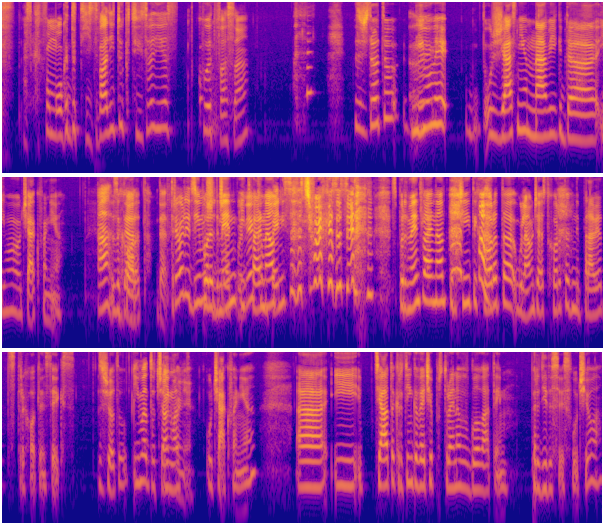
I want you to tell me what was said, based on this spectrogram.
пф, аз какво мога да ти извади, той като извади, аз, какво е това са? Защото ние имаме ужасния навик да имаме очаквания А, за да, хората. Да, трябва ли да имаш Според мен, и това е една от- пениса на човека за себе? Според мен това е една от причините хората, голяма част от хората не правят страхотен секс. Защото Имат очаквания. очаквания а, и цялата картинка вече е построена в главата им, преди да се е случила.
